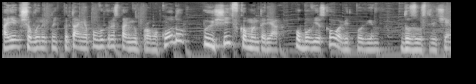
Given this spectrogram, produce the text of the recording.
А якщо виникнуть питання по використанню промокоду, пишіть в коментарях. Обов'язково відповім. До зустрічі!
